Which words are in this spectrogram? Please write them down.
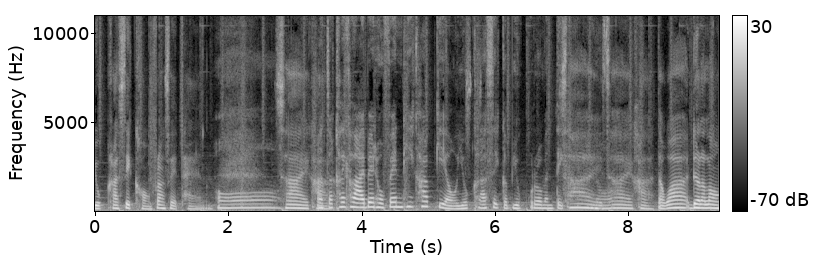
ยุคคลาสสิกของฝรั่งเศสแทนอ๋อใช่ค่ะอาจจะคล้ายๆเบโธเฟนที่คาบเกี่ยวยุคคลาสสิกกับยุคโรแมนติก ใช่ใช่ค่ะ แต่ว่าเดลาลอง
